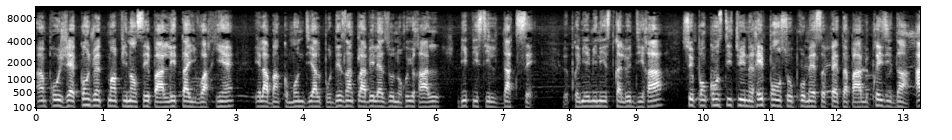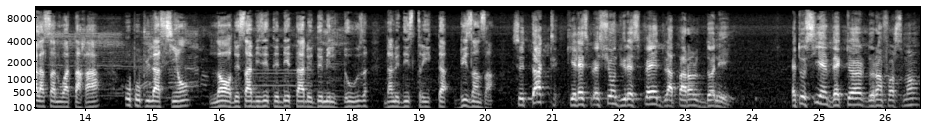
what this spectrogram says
un projet conjointement financé par l'État ivoirien et la Banque mondiale pour désenclaver les zones rurales difficiles d'accès. Le Premier ministre le dira, ce pont constitue une réponse aux promesses faites par le président Alassane Ouattara aux populations lors de sa visite d'État de 2012 dans le district du Zanzan. Cet acte, qui est l'expression du respect de la parole donnée, est aussi un vecteur de renforcement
